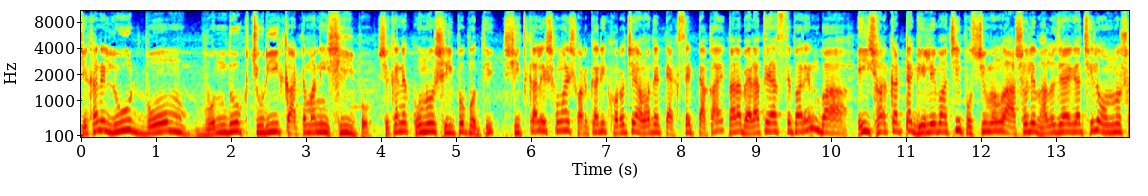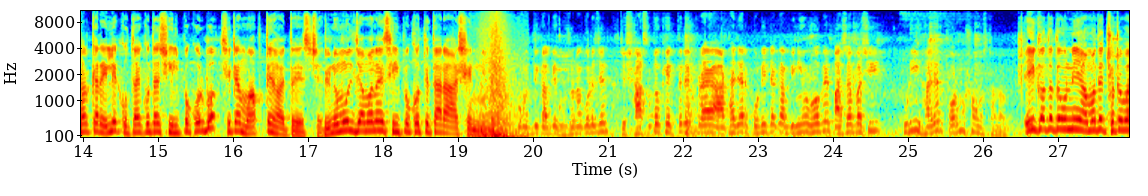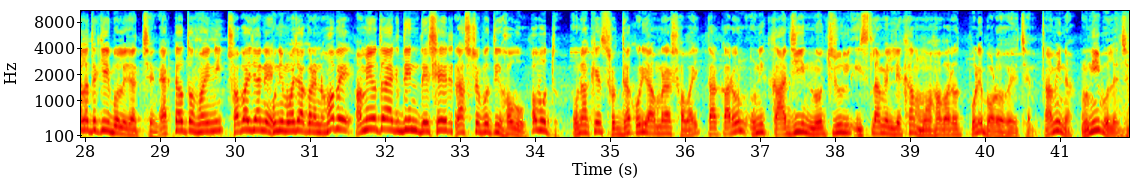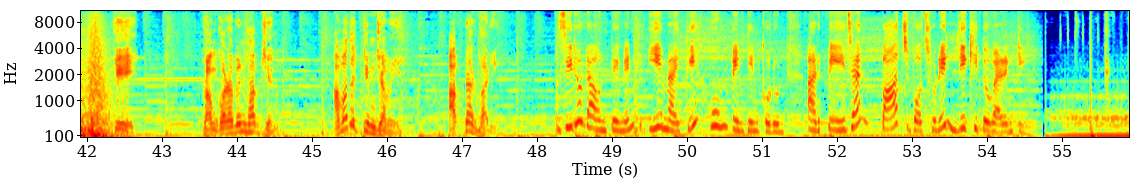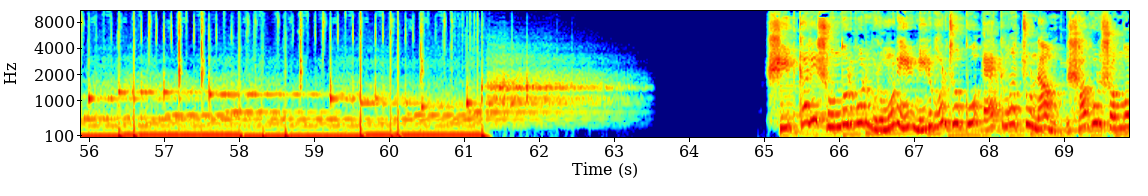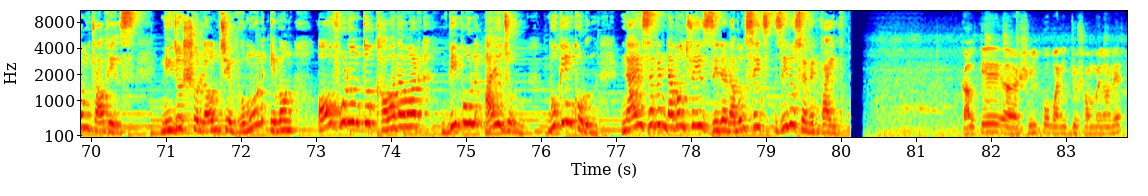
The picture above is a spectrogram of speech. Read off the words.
যেখানে লুট, বোম, বন্দুক, চুরি, কাটমানি, শিল্প, সেখানে কোনো শিল্পপতি শীতকালের সময় সরকারি খরচে আমাদের ট্যাক্সের টাকায় তারা বেড়াতে আসতে পারেন বা এই সরকারটা গেলে বাঁচি, পশ্চিমবঙ্গ আসলে ভালো জায়গা ছিল, অন্য সরকার এলে কোথায় কোথায় শিল্প করব সেটা মাপতে হয়তো এসছে। তৃণমূল জামানায় শিল্প করতে তারা আসেননি। মুখ্যমন্ত্রী কালকে ঘোষণা করেছেন যে স্বাস্থ্য ক্ষেত্রে প্রায় আট হাজার কোটি টাকা বিনিয়োগ হবে, পাশাপাশি কুড়ি হাজার কর্মসংস্থান হবে। এই কথা তো উনি আমাদের ছোটবেলা থেকেই বলে যাচ্ছেন। একটাও তো হয়নি। সবাই জানে উনি মজা করেন। হবে আমিও তো একদিন দেশের রাষ্ট্রপতি হব। হব তো। ওনাকে শ্রদ্ধা করি আমরা সবাই। তার কারণ উনি কাজী নজরুল ইসলামের লেখা মহাভারত পড়ে বড় হয়েছেন। আমি না উনিই বলেছেন। কে? রং করাবেন ভাবছেন? আমাদের টিম যাবে। আপনার বাড়ি? জিরো ডাউন পেমেন্ট ইএমআইতে হোম পেন্টিং করুন। আর পেয়ে যান পাঁচ বছরের লিখিত ওয়ারেন্টি সুন্দরবন ভ্রমণের নির্ভরযোগ্য একমাত্র নাম সাগর সঙ্গম ট্রাভেলস। নিজস্ব লঞ্চে ভ্রমণ এবং অফুরন্ত খাওয়া দাওয়ার বিপুল আয়োজন। বুকিং করুন nine seven double three zero double six zero seven five. কালকে শিল্প বাণিজ্য সম্মেলনের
